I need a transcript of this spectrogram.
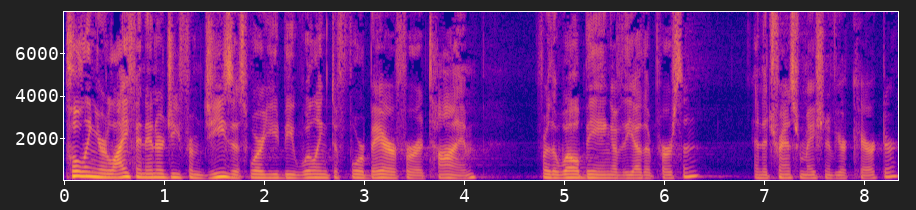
pulling your life and energy from Jesus, where you'd be willing to forbear for a time for the well being of the other person and the transformation of your character?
